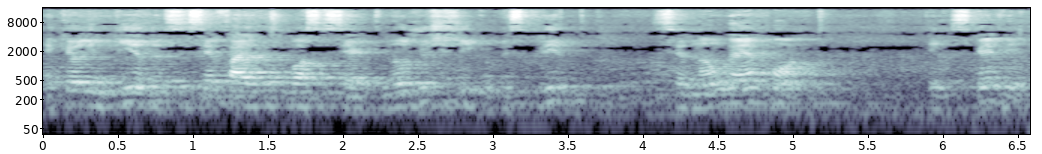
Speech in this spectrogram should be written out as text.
é que a Olimpíada, se você faz a resposta certa não justifica o escrito, você não ganha ponto. Tem que escrever.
